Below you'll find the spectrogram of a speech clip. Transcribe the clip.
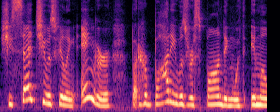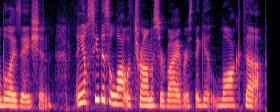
She said she was feeling anger, but her body was responding with immobilization. And you'll see this a lot with trauma survivors. They get locked up,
